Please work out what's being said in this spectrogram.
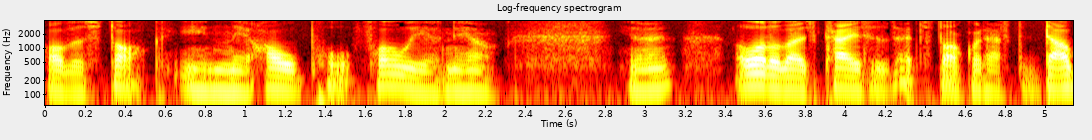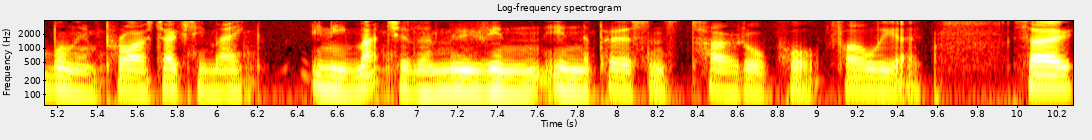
of a stock in their whole portfolio. Now, you know, a lot of those cases, that stock would have to double in price to actually make any much of a move in, in the person's total portfolio. So,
